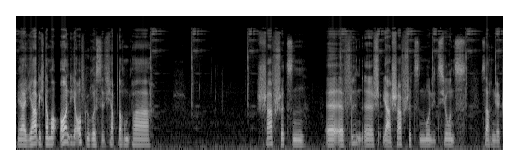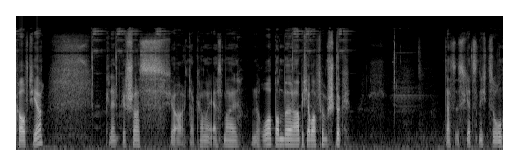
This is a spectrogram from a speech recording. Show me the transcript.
Ja, hier habe ich nochmal ordentlich aufgerüstet. Ich habe noch ein paar Scharfschützen, äh, äh, Flint, äh ja, Scharfschützen-Munitionssachen gekauft hier. Blendgeschoss, ja, da kann man erstmal eine Rohrbombe, habe ich aber fünf Stück. Das ist jetzt nicht so.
